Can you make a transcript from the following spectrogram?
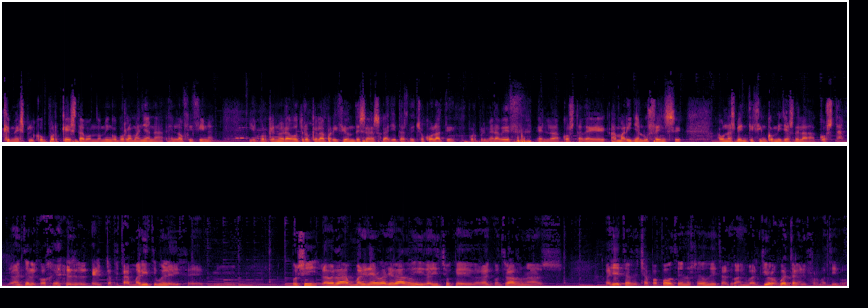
que me explicó por qué estaba un domingo por la mañana en la oficina y el por qué no era otro que la aparición de esas galletas de chocolate por primera vez en la costa de Amariña Lucense, a unas 25 millas de la costa. Y antes le coge el, el capitán marítimo y le dice, mm, pues sí, la verdad, un marinero ha llegado y le ha dicho que ha encontrado unas galletas de chapapote, no sé dónde y tal. Bueno, el tío lo cuenta en el informativo.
